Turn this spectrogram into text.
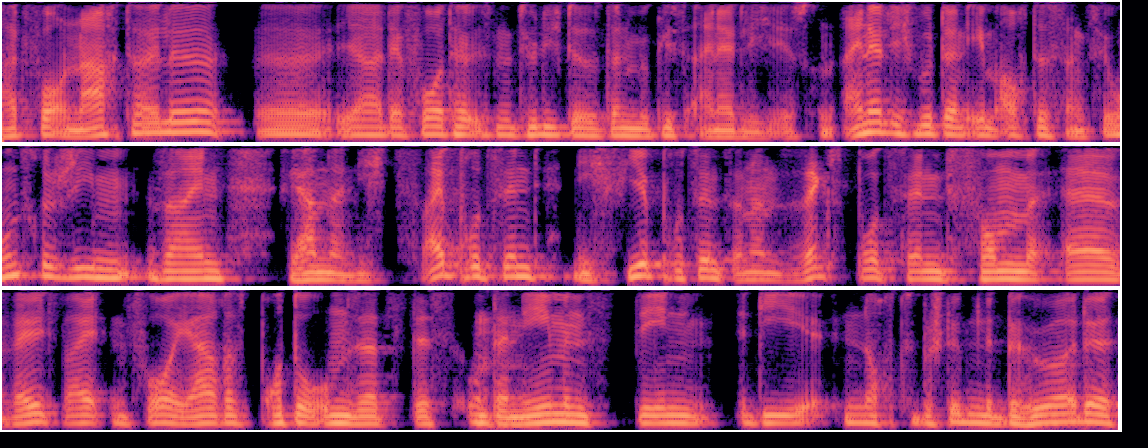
hat Vor- und Nachteile. Äh, ja, der Vorteil ist natürlich, dass es dann möglichst einheitlich ist. Und einheitlich wird dann eben auch das Sanktionsregime sein. Wir haben dann nicht zwei Prozent, nicht vier Prozent, sondern sechs Prozent vom äh, weltweiten Vorjahresbruttoumsatz des Unternehmens, den die noch zu bestimmende Behörde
